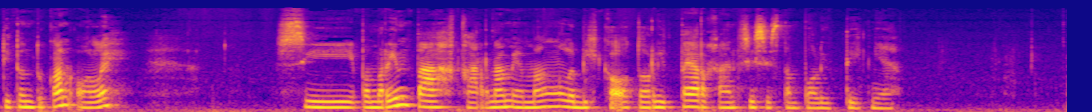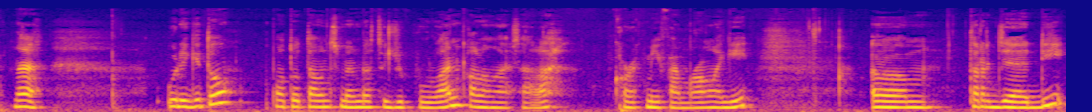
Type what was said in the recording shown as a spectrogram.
ditentukan oleh si pemerintah karena memang lebih ke otoriter kan si sistem politiknya. Nah, udah gitu waktu tahun 1970-an kalau nggak salah, correct me if I'm wrong lagi, um, terjadi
